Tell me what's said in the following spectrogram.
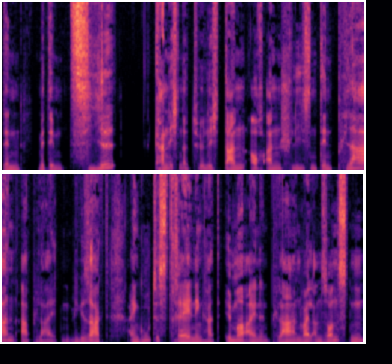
Denn mit dem Ziel kann ich natürlich dann auch anschließend den Plan ableiten. Wie gesagt, ein gutes Training hat immer einen Plan, weil ansonsten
